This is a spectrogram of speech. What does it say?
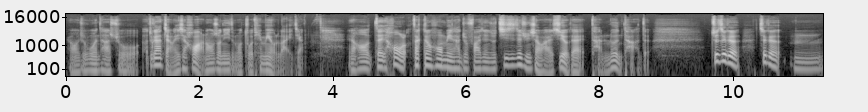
然后就问他说，他就跟他讲了一下话，然后说你怎么昨天没有来这样。然后在后，在更后面，他就发现说，其实这群小孩是有在谈论他的，就这个这个，嗯，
